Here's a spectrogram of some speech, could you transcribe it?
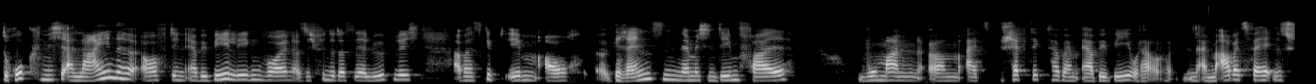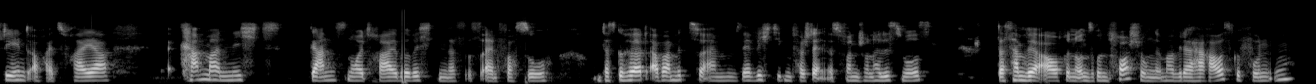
Druck nicht alleine auf den RBB legen wollen. Also ich finde das sehr löblich, aber es gibt eben auch äh, Grenzen, nämlich in dem Fall, wo man ähm, als Beschäftigter beim RBB oder in einem Arbeitsverhältnis stehend, auch als Freier, kann man nicht ganz neutral berichten. Das ist einfach so. Und das gehört aber mit zu einem sehr wichtigen Verständnis von Journalismus. Das haben wir auch in unseren Forschungen immer wieder herausgefunden.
